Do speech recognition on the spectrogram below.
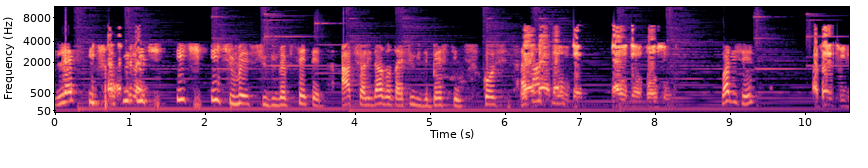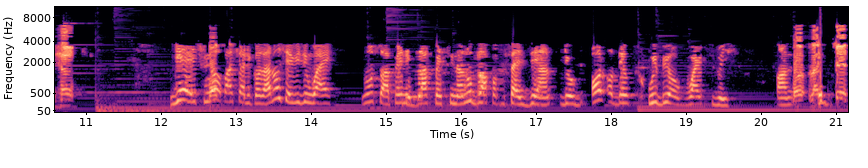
let each I feel each each each race should be represented. Actually, that's what I feel is the best thing. Because I can't. That, that, would help. that would help also. What do you say? I thought it would help. Yeah, it will help actually because I don't see a reason why you want to appoint a black person and no black officer is there and they all of them will be of white race. And but like you said,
